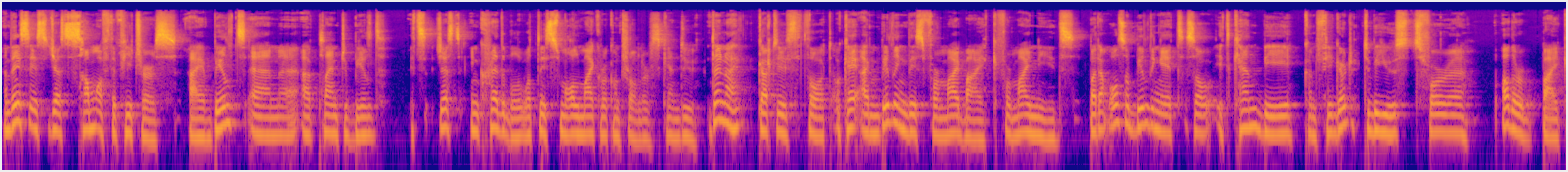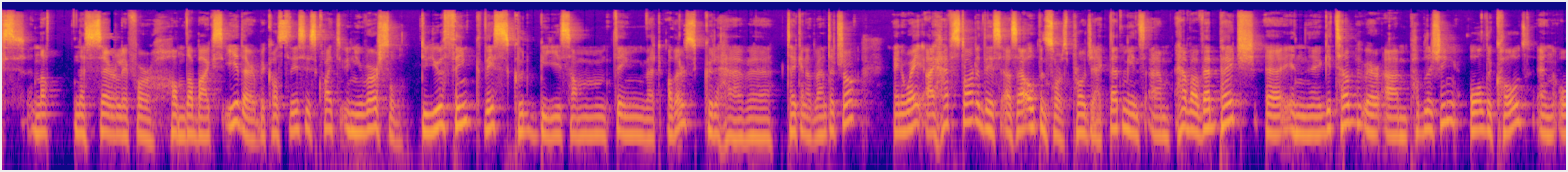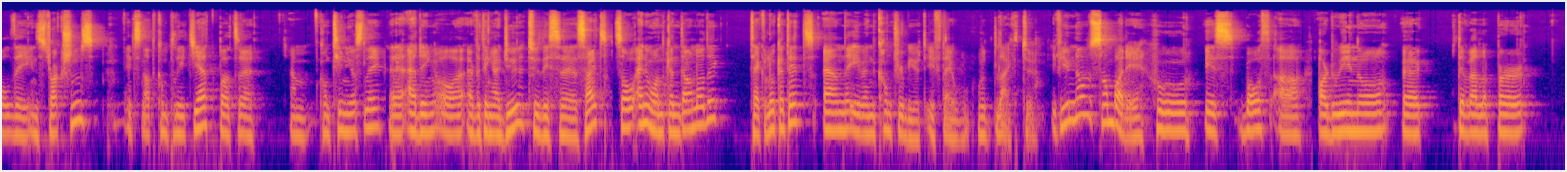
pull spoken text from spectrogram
And this is just some of the features I have built and uh, I plan to build. It's just incredible what these small microcontrollers can do. Then I got this thought, okay, I'm building this for my bike, for my needs, but I'm also building it so it can be configured to be used for uh, other bikes, not necessarily for Honda bikes either, because this is quite universal. Do you think this could be something that others could have uh, taken advantage of? Anyway, I have started this as an open source project. That means um, I have a web page uh, in GitHub where I'm publishing all the code and all the instructions. It's not complete yet, but uh, I'm continuously uh, adding all, everything I do to this uh, site. So anyone can download it, take a look at it and even contribute if they would like to. If you know somebody who is both a Arduino uh, developer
